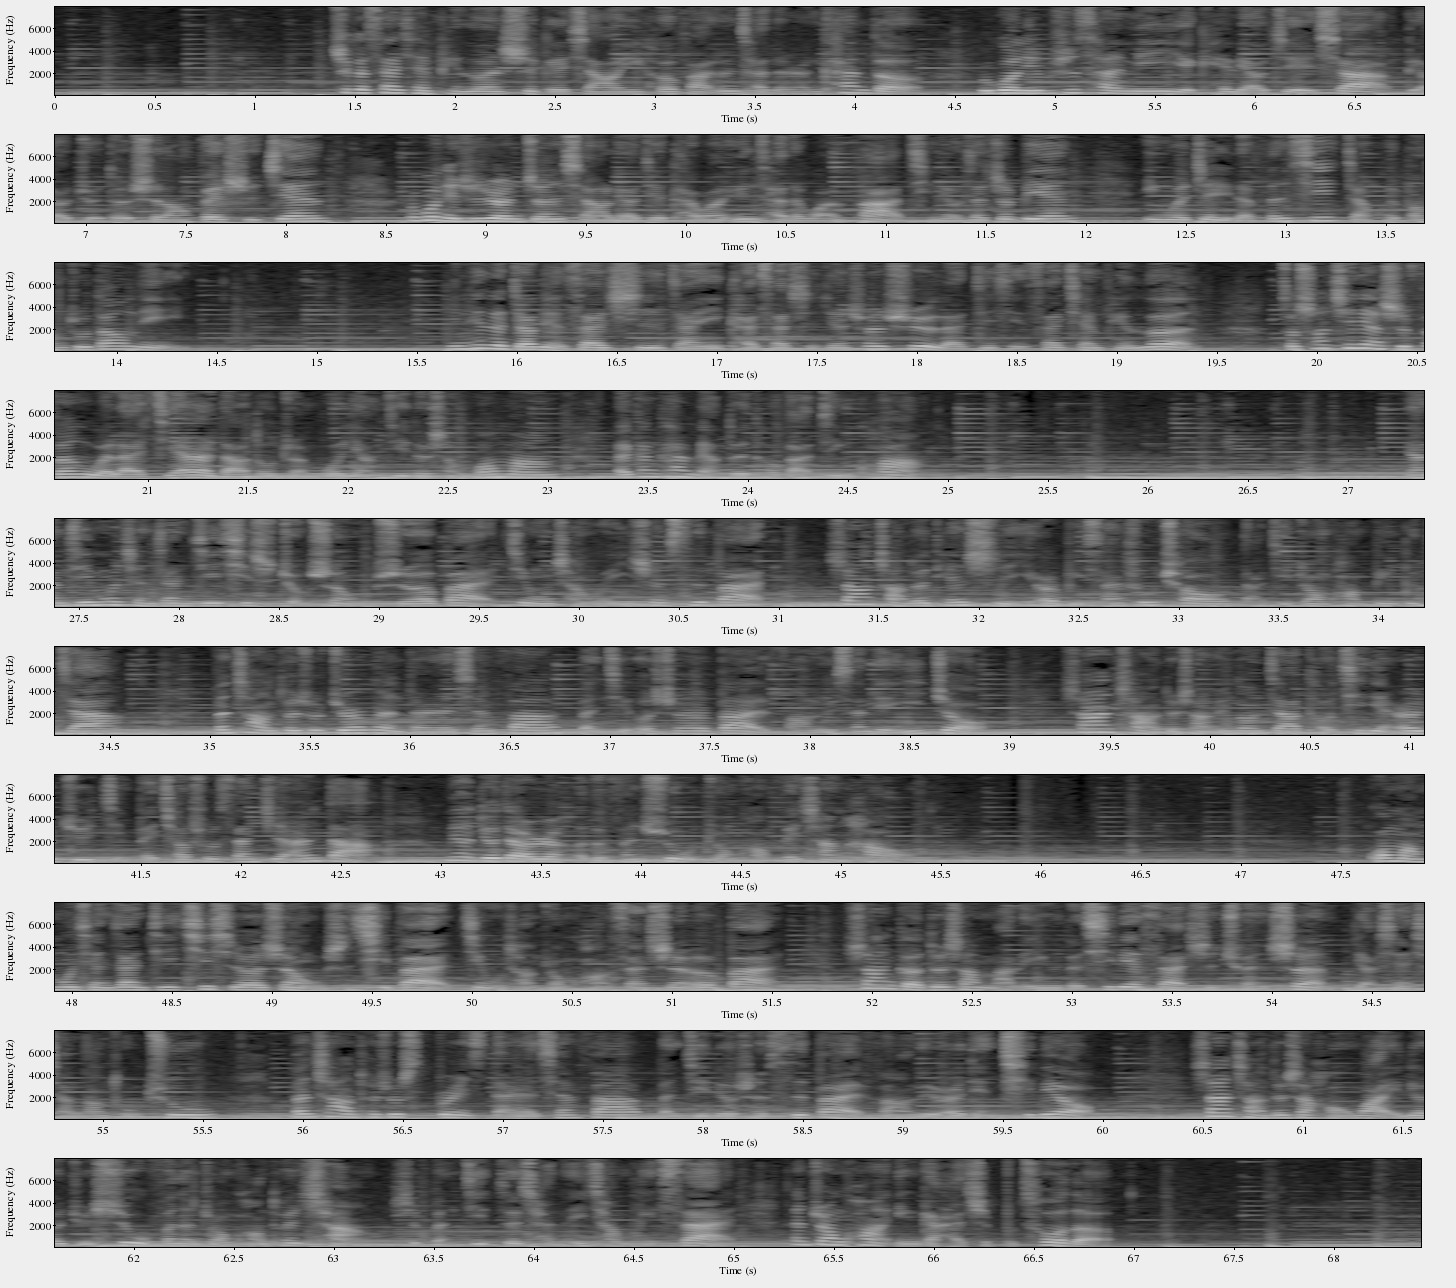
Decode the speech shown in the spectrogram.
这个赛前评论是给想要赢合法运彩的人看的。如果你不是彩迷，也可以了解一下，不要觉得是浪费时间。如果你是认真想要了解台湾运彩的玩法，请留在这边，因为这里的分析将会帮助到你。明天的焦点赛事将以开赛时间顺序来进行赛前评论。早上七点十分，未来吉尔达都转播洋基对上光芒，来看看两队投打近况。洋基目前战绩七十九胜五十二败，近五场为一胜四败。上场对天使以二比三输球，打击状况并不佳。本场推出 German 担任先发，本季二胜二败，防率三点一九。上一场对上运动家投七点二局，仅被敲出三支安打，没有丢掉任何的分数，状况非常好。光芒目前战绩七十二胜五十七败，近五场状况三胜二败。上一个对上马林鱼的系列赛是全胜，表现相当突出。本场推出 Springs 担任先发，本季六胜四败，防率二点七六。上一场对上红瓦以六局十五分的状况退场，是本季最惨的一场比赛，但状况应该还是不错的。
